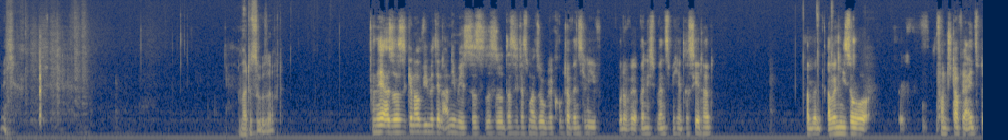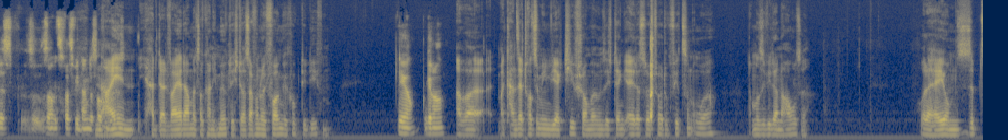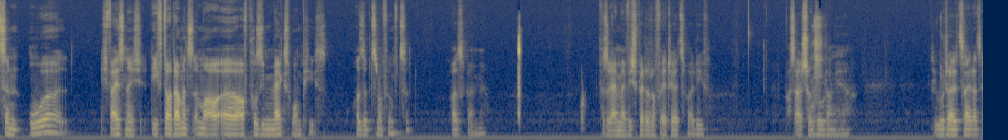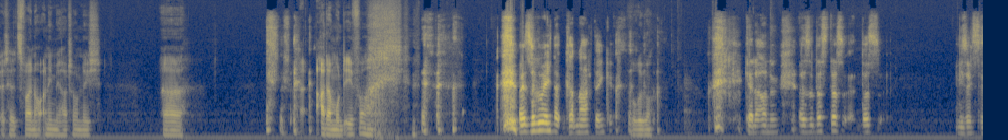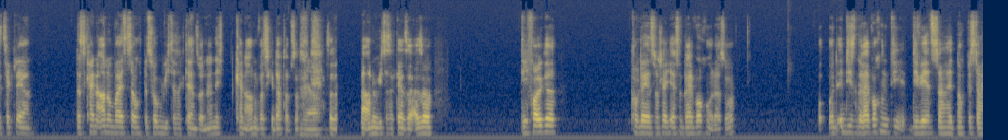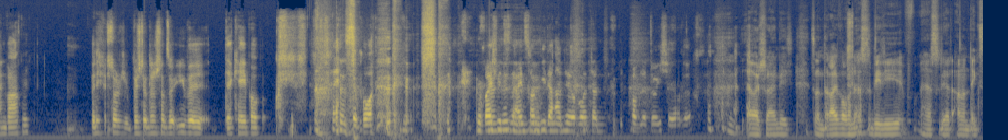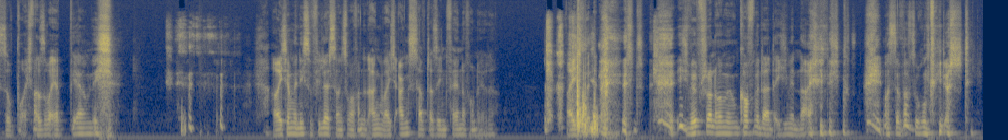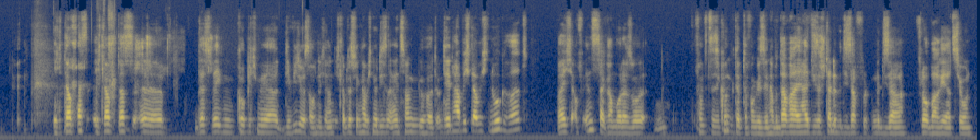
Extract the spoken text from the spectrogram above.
Was hattest du gesagt? Nee, also das ist genau wie mit den Animes. Das ist so, dass ich das mal so geguckt habe, wenn es lief. Oder wenn es mich interessiert hat. Aber, aber nie so von Staffel 1 bis so, sonst was, wie lange das auch Nein, ja, das war ja damals auch gar nicht möglich. Du hast einfach nur die Folgen geguckt, die liefen. Ja, genau. Aber man kann es ja trotzdem irgendwie aktiv schauen, weil man sich denkt, ey, das läuft heute um 14 Uhr. Dann muss ich wieder nach Hause. Oder hey, um 17 Uhr, ich weiß nicht, lief doch damals immer äh, auf ProSieben Max One Piece. Oder 17.15 Uhr? Weiß gar nicht mehr. Ich weiß gar nicht mehr, wie später auf RTL 2 lief. Was alles schon so lange her. Die gute alte Zeit, als RTL 2 noch Anime hatte und nicht äh, Adam und Eva. Weißt du, worüber ich gerade nachdenke? Worüber? Keine Ahnung. Also das, das, das. Wie soll ich das jetzt erklären? Das keine Ahnung war jetzt darauf bezogen, wie ich das erklären soll, ne? Nicht keine Ahnung, was ich gedacht habe, sondern Ja. keine Ahnung, wie ich das erklären soll. Also, die Folge kommt ja jetzt wahrscheinlich erst in drei Wochen oder so. Und in diesen drei Wochen, die, die wir jetzt da halt noch bis dahin warten, bin ich bestimmt, bestimmt dann schon so übel der K-Pop geworden. Bevor ich mir diesen einen Song wieder anhöre und dann komplett durchhöre. Ja, wahrscheinlich. So in drei Wochen hörst du dir die, hörst du dir halt an und denkst so, boah, ich war so erbärmlich. Aber ich höre mir nicht so viele Songs immer von den an, weil ich Angst habe, dass ich ein Fan davon werde. Ich, ich wipp schon immer mit dem Kopf mit, da denke ich mir, nein, ich muss, ich muss der Versuchung widerstehen. Ich glaube, das, ich glaub, das äh, deswegen gucke ich mir die Videos auch nicht an. Ich glaube, deswegen habe ich nur diesen einen Song gehört. Und den habe ich, glaube ich, nur gehört, weil ich auf Instagram oder so einen 15 Sekunden Clip davon gesehen habe. Und da war halt diese Stelle mit dieser, mit dieser Flow-Variation.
